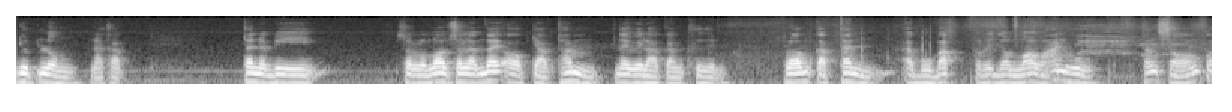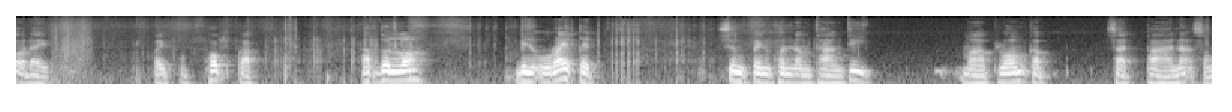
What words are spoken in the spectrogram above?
หยุดลงนะครับ ท่านนบีสุลต่านสลัมได้ออกจากถ้ำในเวลากลางคืน พร้อมกับท่านอบูบักริยลลอฮอันฮูทั้งสองก็ได้ไปพบกับอับดุลลอฮ์บินอุไรกิดซึ่งเป็นคนนำทางที่มาพร้อมกับสัตว์พาหนะสอง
